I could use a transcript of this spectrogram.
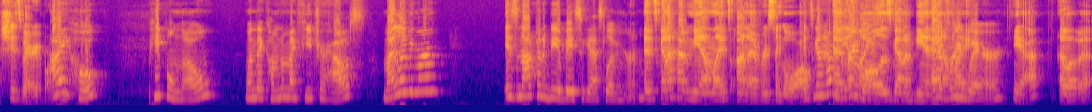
She's very boring. I hope people know when they come to my future house, my living room is not going to be a basic ass living room. It's gonna have neon lights on every single wall. It's gonna have every wall is gonna be a neon light. Everywhere. Yeah, I love it.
